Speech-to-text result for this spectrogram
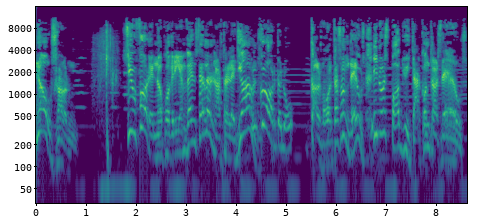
No ho són. Si ho foren, no podrien vèncer les nostres legions. Clar que no. Tal volta són déus i no es pot lluitar contra els déus.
